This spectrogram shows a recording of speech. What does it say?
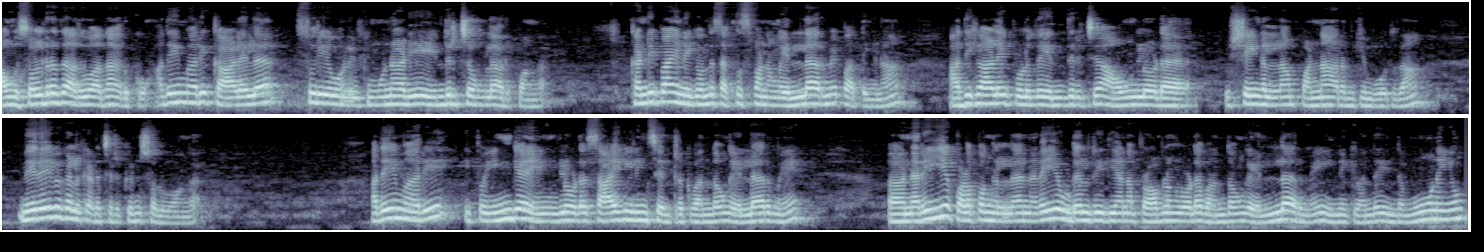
அவங்க சொல்கிறது அதுவாக தான் இருக்கும். அதே மாதிரி காலையில் சூரிய ஒளிக்கு முன்னாடியே எந்திரிச்சவங்களாக இருப்பாங்க. கண்டிப்பாக இன்றைக்கி வந்து சக்ஸஸ் பண்ணவங்க எல்லாருமே பார்த்தீங்கன்னா அதிகாலை பொழுது எந்திரிச்சு அவங்களோட விஷயங்கள்லாம் பண்ண ஆரம்பிக்கும் போது தான் நிறைவுகள் கிடச்சிருக்குன்னு சொல்லுவாங்க. அதே மாதிரி இப்போ இங்கே எங்களோட சாய் ஹீலிங் சென்டருக்கு வந்தவங்க எல்லாருமே நிறைய குழப்பங்களில் நிறைய உடல் ரீதியான ப்ராப்ளங்களோட வந்தவங்க எல்லாருமே இன்றைக்கி வந்து இந்த மூணையும்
